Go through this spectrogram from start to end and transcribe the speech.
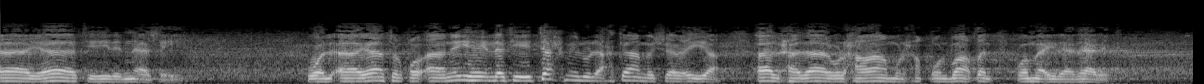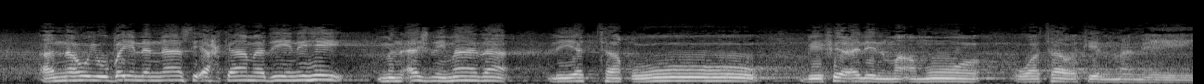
آياته للناس. والآيات القرآنية التي تحمل الأحكام الشرعية الحلال والحرام والحق والباطل وما إلى ذلك. أنه يبين للناس أحكام دينه من أجل ماذا؟ ليتقوا بفعل المأمور وترك المنهي.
